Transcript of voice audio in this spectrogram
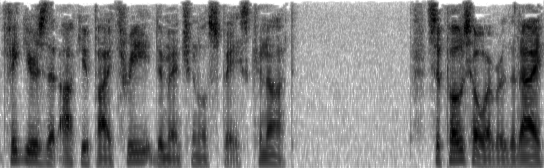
figures that occupy three dimensional space cannot. Suppose, however, that I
